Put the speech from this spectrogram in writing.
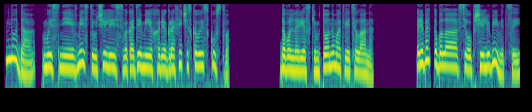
«Ну да, мы с ней вместе учились в Академии хореографического искусства». Довольно резким тоном ответила она. Ребекка была всеобщей любимицей,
